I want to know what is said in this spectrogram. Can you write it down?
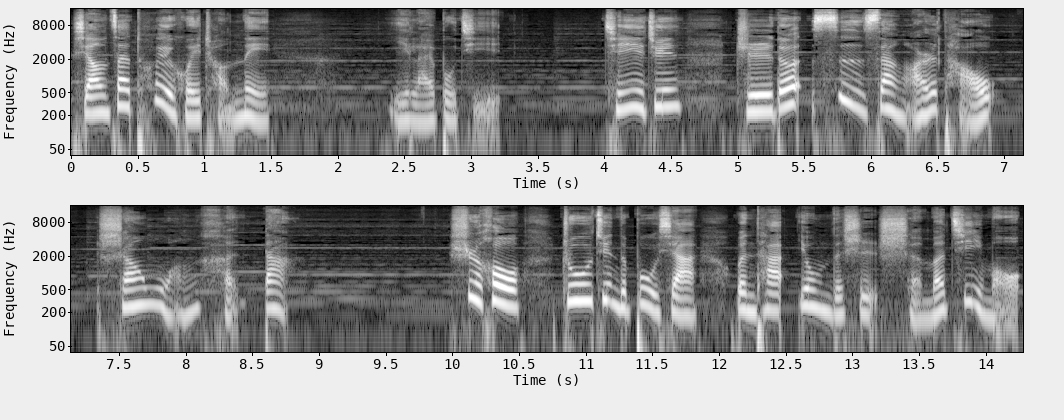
想再退回城内，已来不及。起义军只得四散而逃，伤亡很大。事后，朱俊的部下问他用的是什么计谋，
